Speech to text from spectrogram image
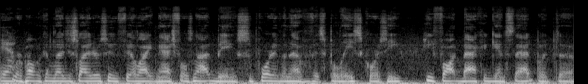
yeah. Republican legislators who feel like Nashville's not being supportive enough of its police. Of course, he, he fought back against that, but uh,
